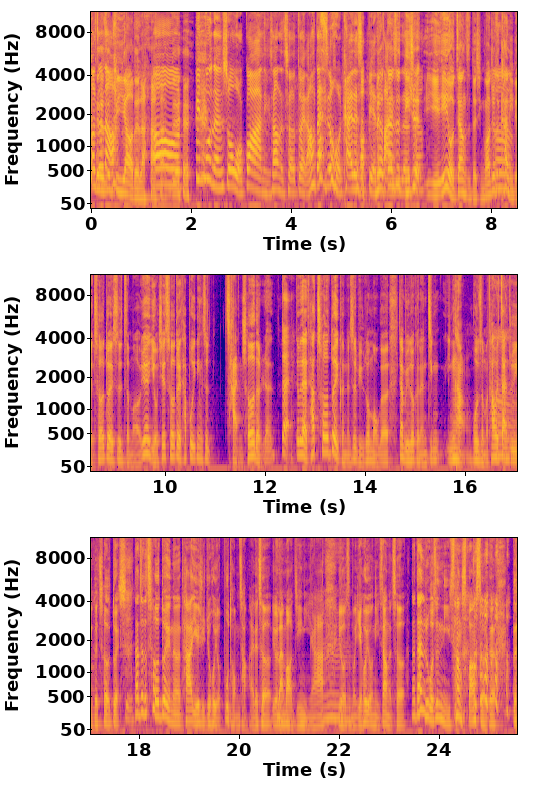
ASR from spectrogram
哦，这个是必要的啦。哦，并不能说我挂你上的车队，然后但是我开的是别的、哦。没有，但是的确也也有这样子的情况，就是看你的车队是怎么、嗯，因为有些车队它不一定是。产车的人，对对不对？他车队可能是比如说某个，像比如说可能金银行或者什么，他会赞助一个车队。是、嗯，那这个车队呢，他也许就会有不同厂牌的车，有兰博基尼啊、嗯，有什么也会有你上的车。那但是如果是你上 sponsor 的 的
